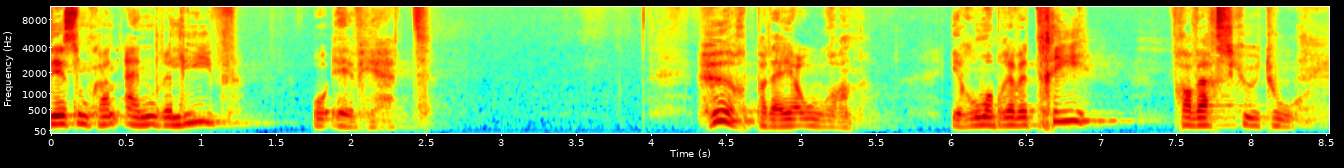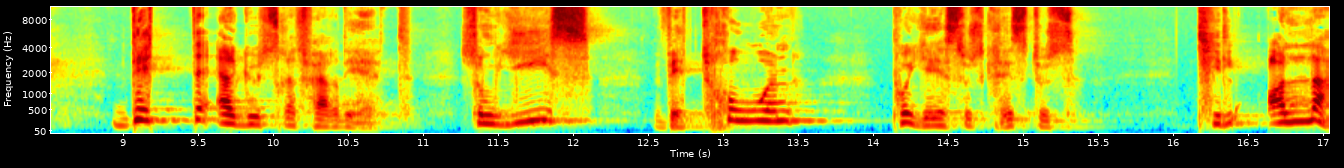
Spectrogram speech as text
Det som kan endre liv og evighet. Hør på disse ordene i Romerbrevet 3, fra vers 22. Dette er Guds rettferdighet, som gis ved troen på Jesus Kristus til alle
